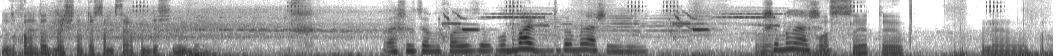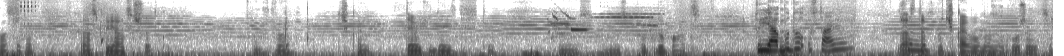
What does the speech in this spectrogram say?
Ну заходимо до- значить, на той самий серед там де 7 людей. А що це виходить? Ну давай, тепер мене ще наживи. Е, Ще. Прогласити. Бля, прогласити. Зараз появиться швидко. Раз, два. Чекай. 9 людей з 10. Раз, раз, буду. То я буду останнім? Зараз ти почекай, воно загружується.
